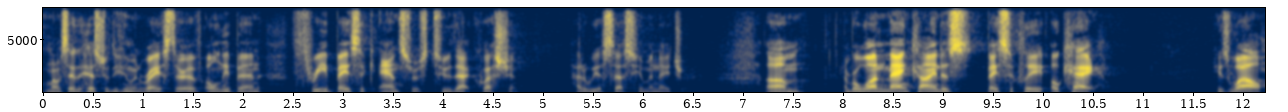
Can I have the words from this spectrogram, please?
when going to say the history of the human race, there have only been three basic answers to that question How do we assess human nature? Um, number one, mankind is basically okay, he's well,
